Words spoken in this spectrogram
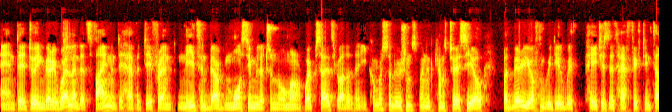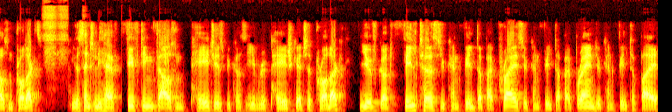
and they're doing very well and that's fine and they have a different needs and are more similar to normal websites rather than e-commerce solutions when it comes to SEO. But very often we deal with pages that have 15,000 products. You essentially have 15,000 pages because every page gets a product. You've got filters. You can filter by price. You can filter by brand. You can filter by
